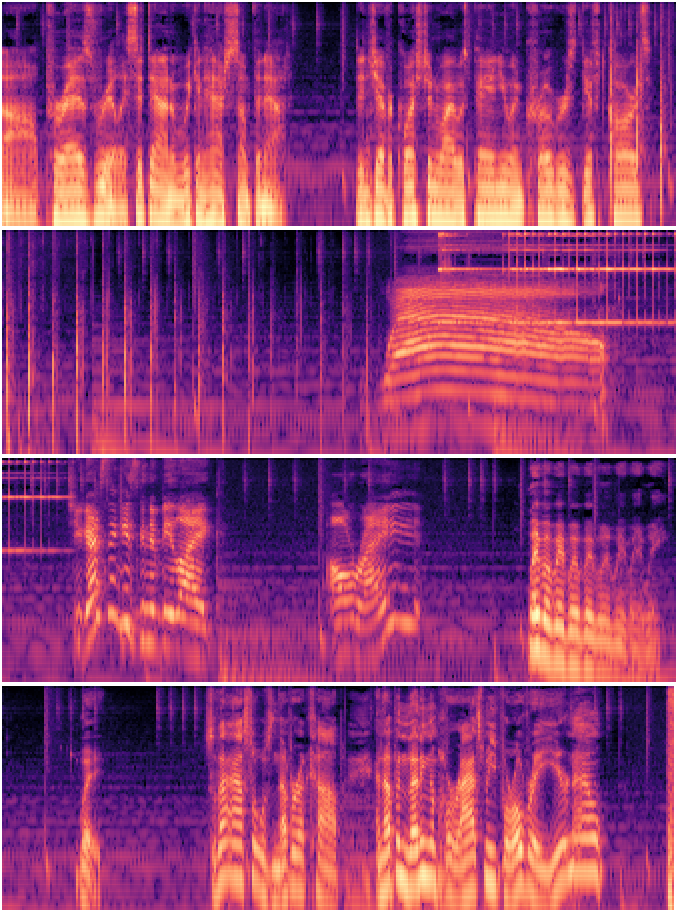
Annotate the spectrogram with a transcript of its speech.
Oh, Perez, really, sit down and we can hash something out. Didn't you ever question why I was paying you in Kroger's gift cards? Think he's gonna be like, alright? Wait, wait, wait, wait, wait, wait, wait, wait, wait. Wait. So that asshole was never a cop, and I've been letting him harass me for over a year now?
